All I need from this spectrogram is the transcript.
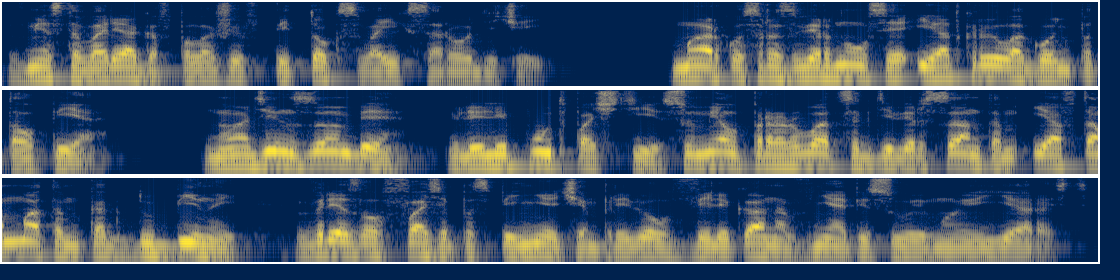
вместо варягов положив пяток своих сородичей. Маркус развернулся и открыл огонь по толпе. Но один зомби, лилипут почти, сумел прорваться к диверсантам и автоматом, как дубиной, врезал в фазе по спине, чем привел великана в неописуемую ярость.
